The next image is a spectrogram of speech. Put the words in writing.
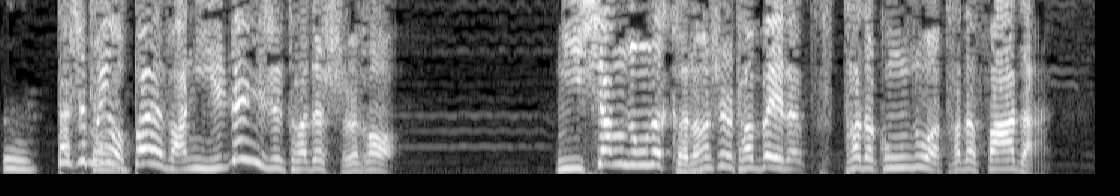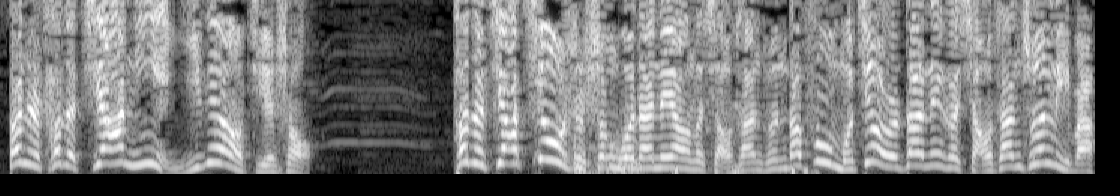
嗯，但是没有办法，你认识他的时候，你相中的可能是他为了他的工作，他的发展。但是他的家你也一定要接受，他的家就是生活在那样的小山村，他父母就是在那个小山村里边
